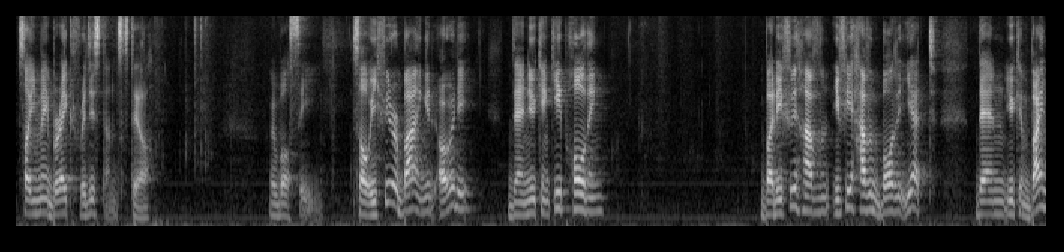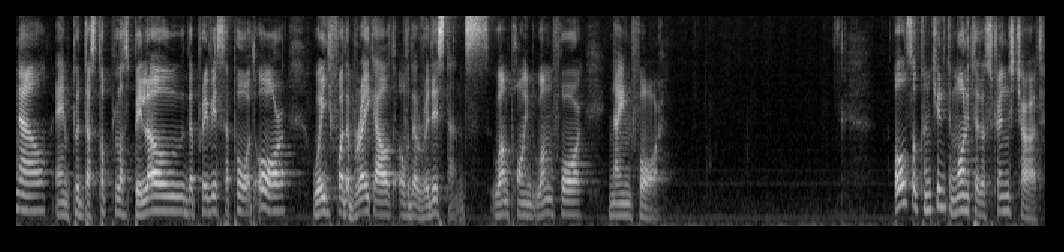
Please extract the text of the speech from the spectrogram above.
so it may break resistance still. We will see. So if you're buying it already, then you can keep holding. But if you haven't if you haven't bought it yet, then you can buy now and put the stop loss below the previous support or wait for the breakout of the resistance 1.1494. Also continue to monitor the strength chart.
